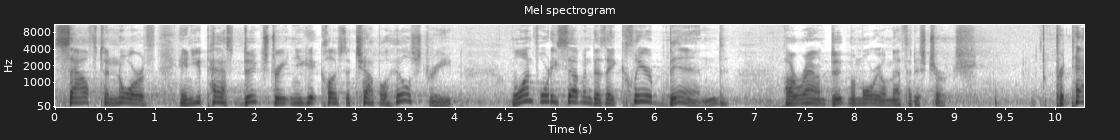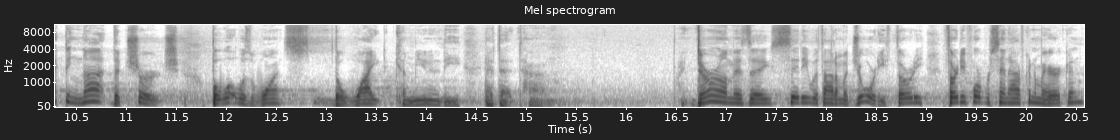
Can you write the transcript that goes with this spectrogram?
south to north and you pass Duke Street and you get close to Chapel Hill Street, 147 does a clear bend around Duke Memorial Methodist Church, protecting not the church, but what was once the white community at that time. Durham is a city without a majority 30, 34% African American,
